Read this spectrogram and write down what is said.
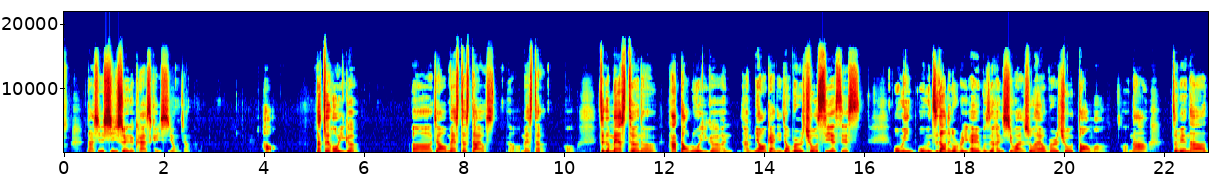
哪些细碎的 class 可以使用。这样好，那最后一个呃叫 master styles 啊，master 哦，这个 master 呢，它导入了一个很很妙的概念，叫 virtual CSS。我们我们知道那个 React 不是很喜欢说它有 virtual DOM 吗？好，那这边它。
